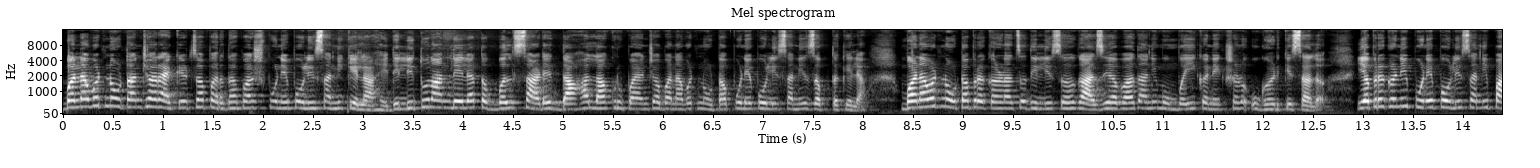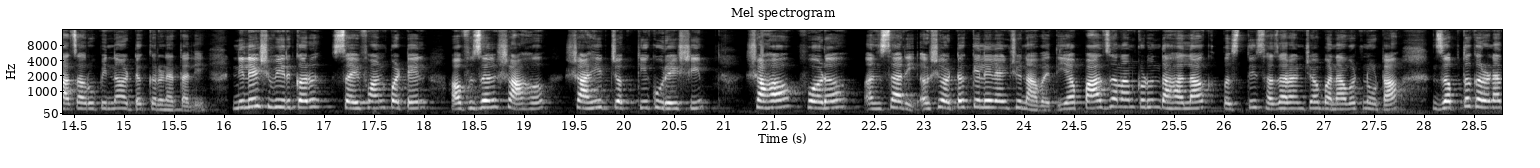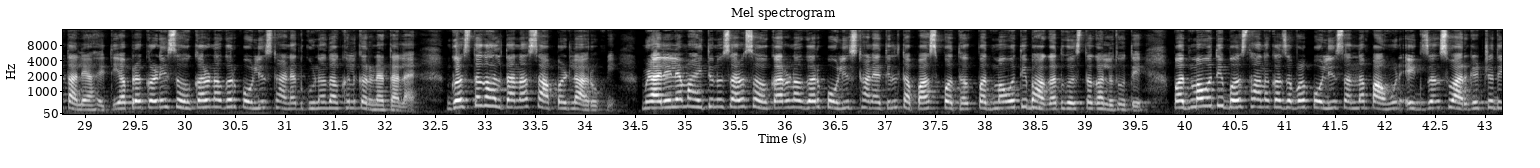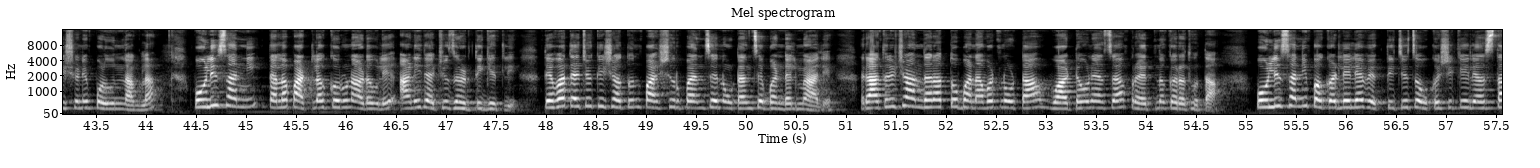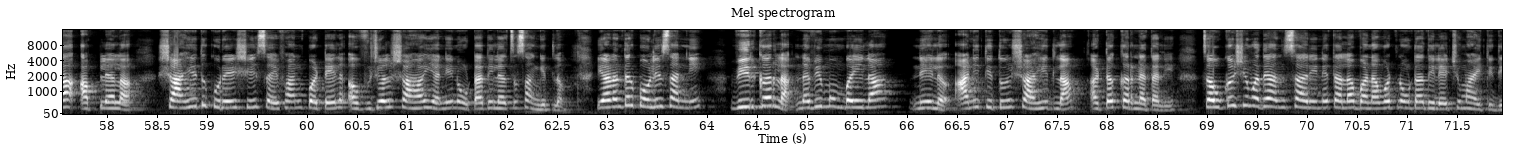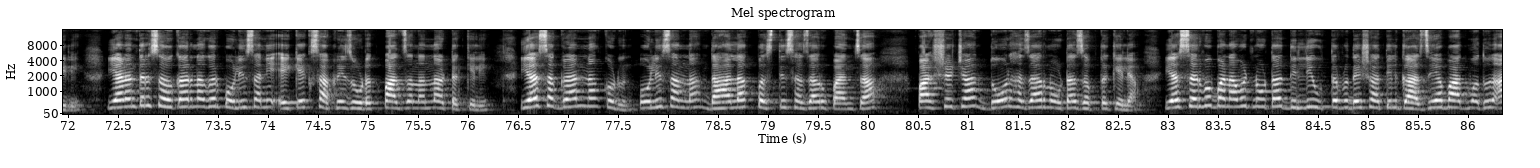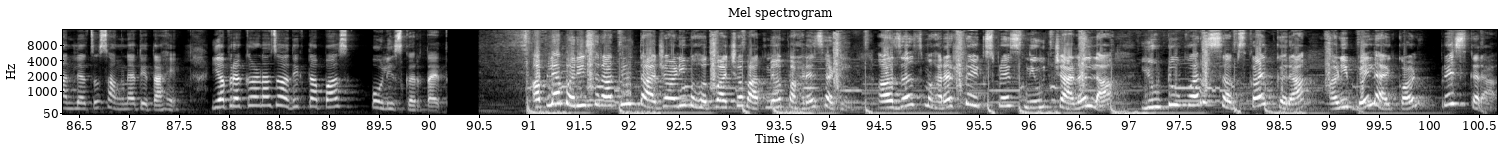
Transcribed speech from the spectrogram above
बनावट नोटांच्या रॅकेटचा पर्दाफाश पुणे पोलिसांनी केला आहे. दिल्लीतून आणलेल्या तब्बल साडे दहा लाख रुपयांच्या बनावट नोटा पुणे पोलिसांनी जप्त केल्या. बनावट नोटा प्रकरणाचं दिल्लीसह गाझियाबाद आणि मुंबई कनेक्शन उघडकीस आलं या प्रकरणी पुणे पोलिसांनी पाच आरोपींना अटक करण्यात आली. निलेश विरकर सैफान पटेल अफजल शाह शाहिद जक्की कुरेशी शाह फड अन्सारी अशी अटक केलेल्यांची नाव आहेत. या पाच जणांकडून दहा लाख पस्तीस हजारांच्या बनावट नोटा जप्त करण्यात आल्या आहेत. या प्रकरणी सहकारनगर पोलीस ठाण्यात गुन्हा दाखल करण्यात आलाय. गस्त घालताना सापडला आरोपी. मिळालेल्या माहितीनुसार सहकारनगर पोलीस ठाण्यातील तपास पथक पद्मावती भागात गस्त घालत होते. पद्मावती बस स्थानकाजवळ पोलिसांना पाहून एकजण स्वारगेटच्या दिशेने पळून लागला. पोलिसांनी त्याला पाठलाग करून अडवले आणि त्याची झडती घेतली. तेव्हा त्याच्या खिशातून पाचशे रुपयांचे नोटांचे बंडल मिळाले. रात्रीच्या अंधारात तो बनावट नोटा वाटवण्याचा प्रयत्न करत होता. पोलिसांनी पकडलेल्या व्यक्तीची चौकशी केली असता आपल्याला शाहिद कुरेशी सैफान पटेल अफजल शाह यांनी नोटा दिल्याचं सांगितलं. यानंतर पोलिसांनी विरकरला नवी मुंबईला नेलं आणि तिथून शाहिदला अटक करण्यात आली. चौकशीमध्ये अन्सारीने त्याला बनावट नोटा दिल्याची माहिती दिली. यानंतर सहकारनगर पोलिसांनी एक एक साखळी जोडत पाच जणांना अटक केली. या सगळ्यांनाकडून पोलिसांना दहा लाख पस्तीस हजार रुपयांचा पाचशेच्या दोन हजार नोटा जप्त केल्या. या सर्व बनावट नोटा दिल्ली उत्तर प्रदेशातील गाझियाबादमधून आणल्याचं सांगण्यात येत आहे. या प्रकरणाचा अधिक तपास पोलीस करतायत. आपल्या परिसरातील ताज्या आणि महत्त्वाच्या बातम्या पाहण्यासाठी आजच महाराष्ट्र एक्सप्रेस न्यूज चॅनलला यूट्यूबवर सबस्क्राईब करा आणि बेल आयकॉन प्रेस करा.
